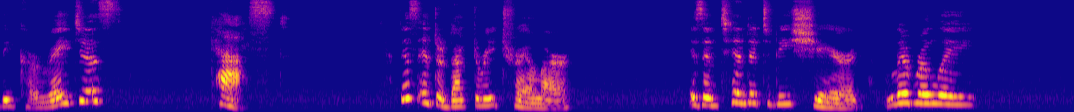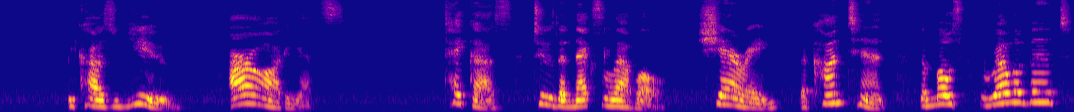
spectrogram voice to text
the Courageous Cast. This introductory trailer is intended to be shared liberally because you, our audience, take us to the next level, sharing the content, the most relevant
